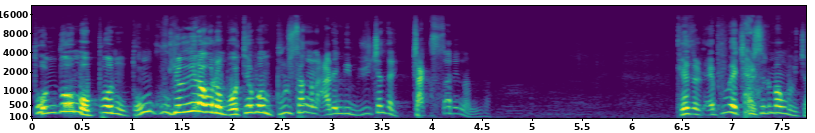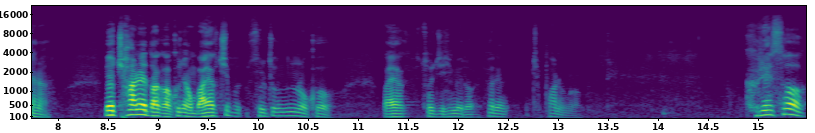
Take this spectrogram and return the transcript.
돈도 못 번, 돈 구경이라고는 못 해본 불쌍한 R&B 뮤지션들 작살이 납니다. 걔들 FBI 잘 쓰는 방법 있잖아. 차 안에다가 그냥 마약집 설정 넣어놓고 마약 소지 혐의로 현행 접하는 거. 그래서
